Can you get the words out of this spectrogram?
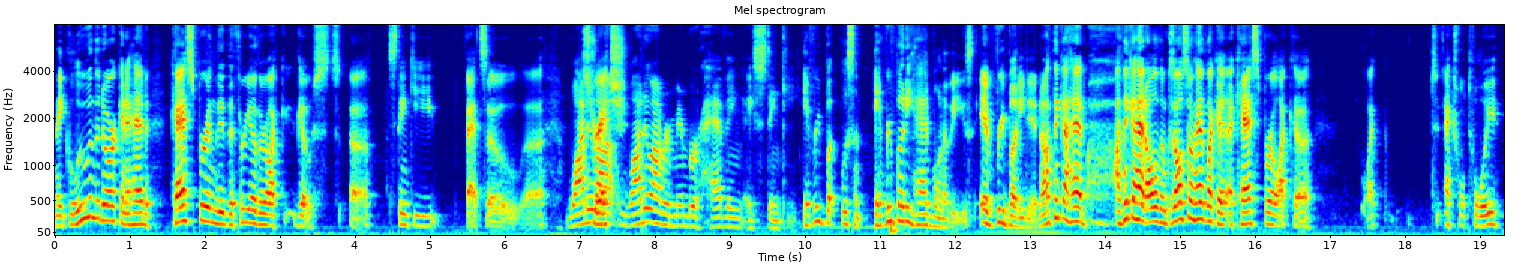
and they glue in the dark. And it had Casper and the the three other like ghosts, uh, Stinky, Fatso. Uh, Why do Stretch. I why do I remember having a stinky? Everybody, listen. Everybody had one of these. Everybody did, and I think I had. I think I had all of them because I also had like a, a Casper, like a like t- actual toy.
